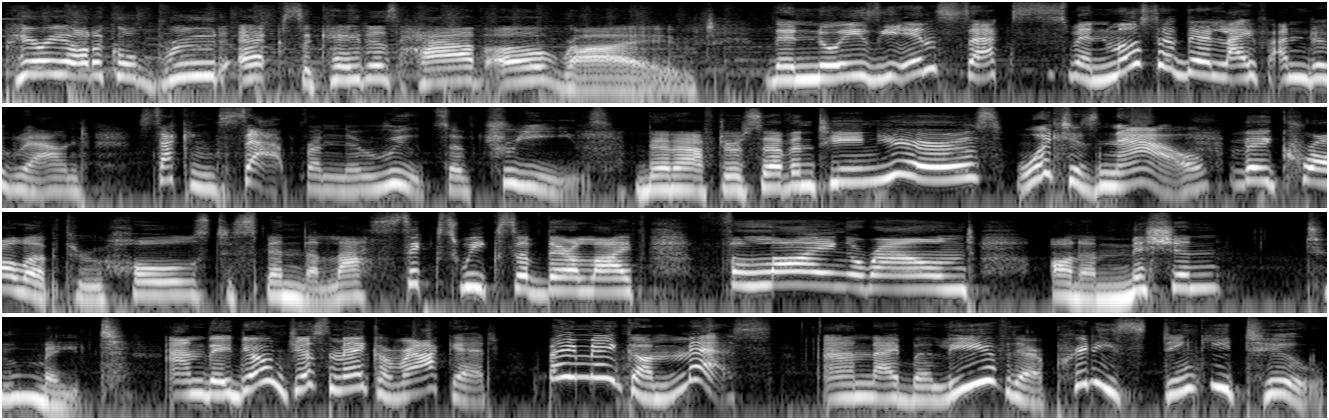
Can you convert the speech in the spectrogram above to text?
Periodical brood X cicadas have arrived. the noisy insects spend most of their life underground, sucking sap from the roots of trees, Then, after 17 years, which is now they crawl up through holes to spend the last six weeks of their life flying around on a mission to mate. And they don't just make a racket, they make a mess. And I believe they're pretty stinky too.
